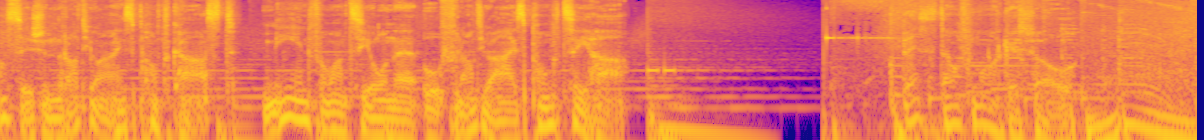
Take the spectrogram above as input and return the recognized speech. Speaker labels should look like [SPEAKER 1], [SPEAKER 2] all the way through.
[SPEAKER 1] Das ist ein Radio 1 Podcast. Mehr Informationen auf radio1.ch. Best auf Morgenshow.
